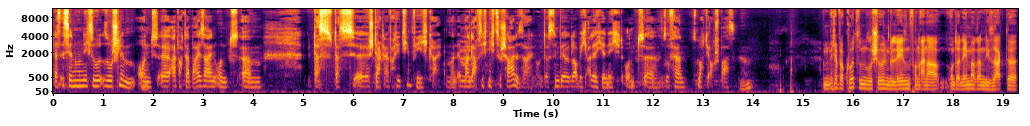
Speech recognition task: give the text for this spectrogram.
Das ist ja nun nicht so, so schlimm und äh, einfach dabei sein und ähm, das, das äh, stärkt einfach die Teamfähigkeit. Man, man darf sich nicht zu schade sein. Und das sind wir, glaube ich, alle hier nicht. Und äh, insofern, es macht ja auch Spaß. Ja. Ähm, ich habe vor kurzem so schön gelesen von einer Unternehmerin, die sagte,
